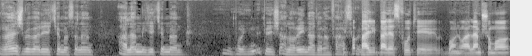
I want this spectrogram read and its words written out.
رنج ببره که مثلا علم میگه که من با این بهش علاقه ندارم فرض خب ولی بعد از فوت بانو علم شما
